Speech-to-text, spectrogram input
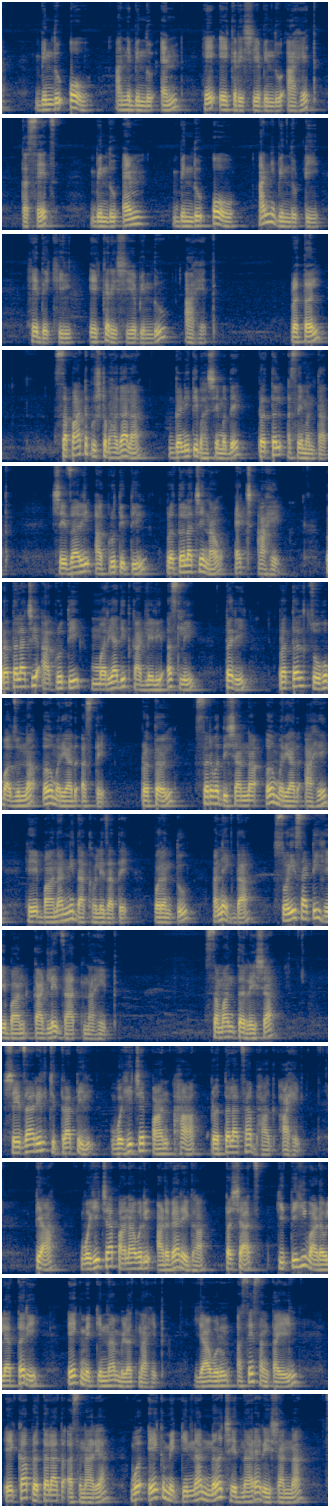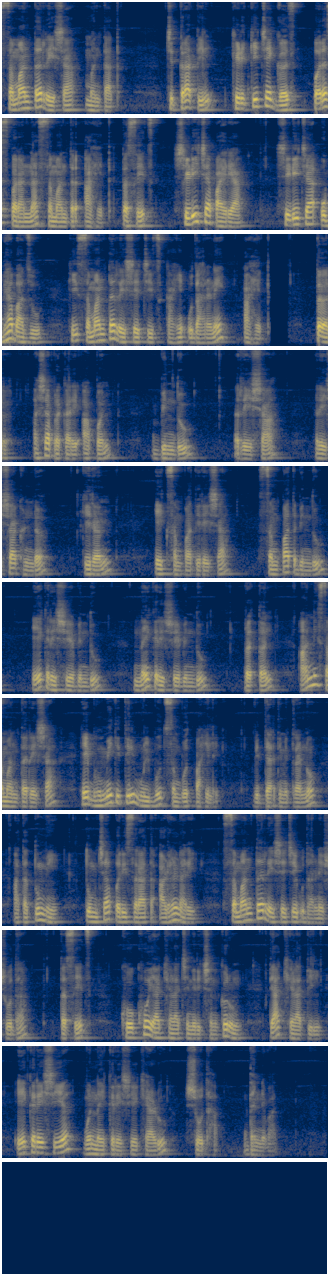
बिंदू ओ आणि बिंदू एन हे एकरेषीय बिंदू आहेत. तसेच बिंदू एम बिंदू ओ आणि बिंदू टी हे देखील एकरेषीय बिंदू आहेत. प्रतल सपाट पृष्ठभागाला गणिती भाषेमध्ये प्रतल असे म्हणतात. शेजारील आकृतीतील प्रतलाचे नाव एच आहे. प्रतलाची आकृती मर्यादित काढलेली असली तरी प्रतल चोहो बाजूंना अमर्याद असते. प्रतल सर्व दिशांना अमर्याद आहे हे बाणांनी दाखवले जाते परंतु अनेकदा सोयीसाठी हे बाण काढले जात नाहीत. समांतर रेषा. शेजारील चित्रातील वहीचे पान हा प्रतलाचा भाग आहे. त्या वहीच्या पानावरील आडव्या रेघा तशाच कितीही वाढवल्या तरी एकमेकींना मिळत नाहीत. यावरून असे सांगता येईल एका प्रतलात असणाऱ्या व एकमेकींना न छेदणाऱ्या रेषांना समांतर रेषा म्हणतात. चित्रातील खिडकीचे गज परस्परांना समांतर आहेत. तसेच शिडीच्या पायऱ्या शिडीच्या उभ्या बाजू ही समांतर रेषेचीच काही उदाहरणे आहेत. तर अशा प्रकारे आपण बिंदू रेषा रेषाखंड किरण एक संपाती रेषा संपात बिंदू एक रेषीय बिंदू नैक रेषीय बिंदू प्रतल आणि समांतर रेषा हे भूमितीतील मूलभूत संबोध पाहिले. विद्यार्थी मित्रांनो आता तुम्ही तुमच्या परिसरात आढळणारी समांतर रेषेची उदाहरणे शोधा. तसेच खो खो या खेळाचे निरीक्षण करून त्या खेळातील एकरेषीय व नैकरेषीय खेळाडू शोधा. धन्यवाद.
